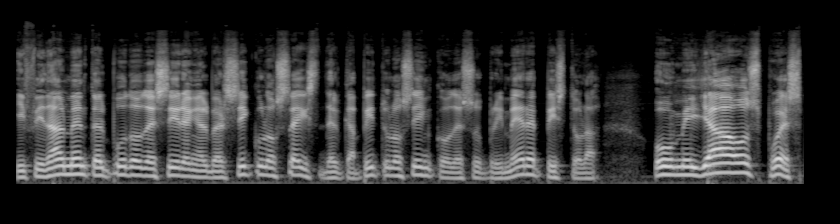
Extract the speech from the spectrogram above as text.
y finalmente él pudo decir en el versículo 6 del capítulo 5 de su primera epístola, Humillaos pues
